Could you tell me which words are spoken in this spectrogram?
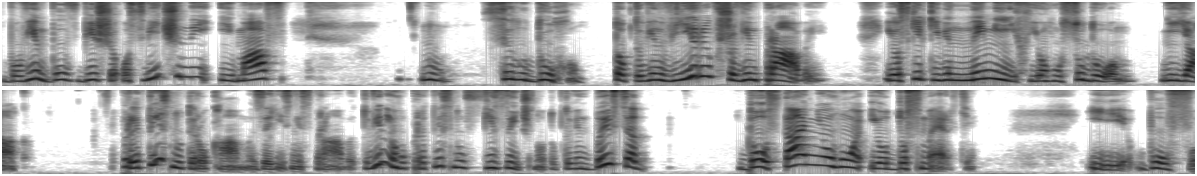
Бо він був більше освічений і мав ну, силу духу. Тобто він вірив, що він правий. І оскільки він не міг його судом ніяк притиснути руками за різні справи, то він його притиснув фізично. Тобто він бився до останнього і от до смерті. І був е,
